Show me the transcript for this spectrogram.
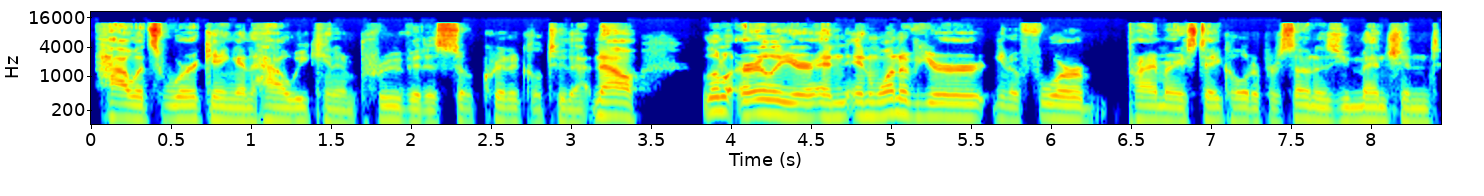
how it's working and how we can improve it is so critical to that. Now, a little earlier, and in one of your you know four primary stakeholder personas, you mentioned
